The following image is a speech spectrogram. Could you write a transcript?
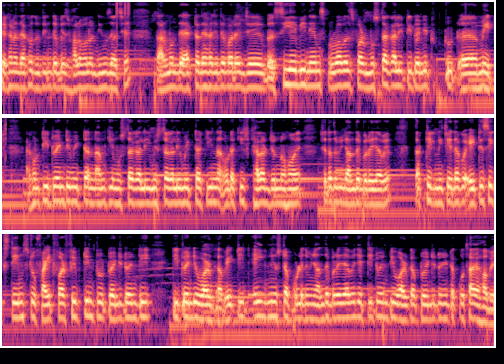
সেখানে দেখো দু তিনটে বেশ ভালো ভালো নিউজ আছে। তার মধ্যে একটা দেখা যেতে পারে যে CAB names probables for Mushtaq Ali T twenty to meet এখন টি টোয়েন্টি মিটটার নাম কি মুস্তাক আলী? মুস্তাক আলী মিটটা কী না, ওটা কী খেলার জন্য হয়, সেটা তুমি জানতে পেরে যাবে। তার ঠিক নিচেই দেখো eighty six teams to fight for fifteen to twenty twenty T twenty world cup এই টি এই নিউজটা পড়লে তুমি জানতে পেরে যাবে যে T twenty world cup twenty টোয়েন্টিটা কোথায় হবে।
